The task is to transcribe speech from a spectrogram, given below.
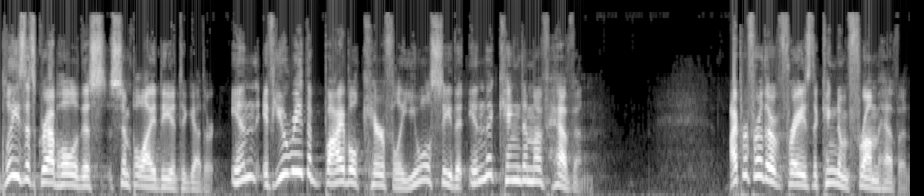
Please let's grab hold of this simple idea together. In, if you read the Bible carefully, you will see that in the kingdom of heaven, I prefer the phrase the kingdom from heaven.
